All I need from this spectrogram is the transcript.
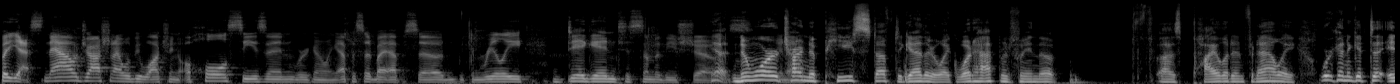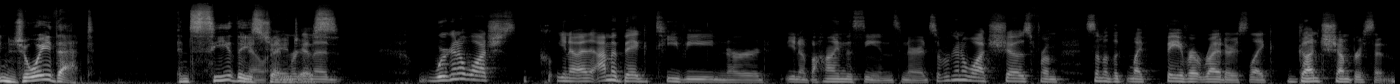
But yes, now Josh and I will be watching a whole season. We're going episode by episode. We can really dig into some of these shows. Yeah, no more trying know? to piece stuff together. Like what happened between the uh, pilot and finale. We're gonna get to enjoy that and see these know, and we're changes. we're gonna watch you know and i'm a big tv nerd you know behind the scenes nerd so we're gonna watch shows from some of the, my favorite writers like gunt shumperson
